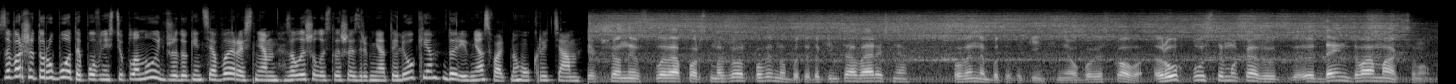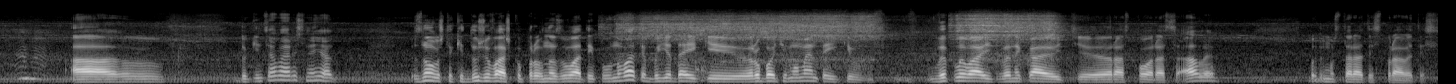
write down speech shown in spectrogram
Завершити роботи повністю планують вже до кінця вересня. Залишилось лише зрівняти люки до рівня асфальтного укриття. Якщо не вспливе форс-мажор, повинно бути до кінця вересня, повинне бути закінчення, обов'язково. Рух пустимо, кажу, е, день-два максимум. А е, до кінця вересня я знову ж таки дуже важко прогнозувати і планувати, бо є деякі робочі моменти, які випливають, виникають е, раз по раз, але будемо старатись справитись.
